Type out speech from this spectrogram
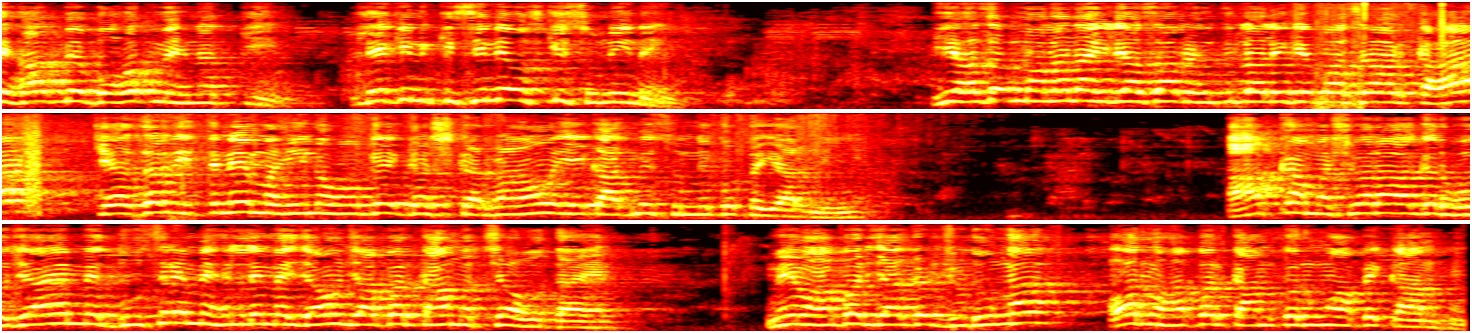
دیہات میں بہت محنت کی، لیکن کسی نے اس کی سنی نہیں۔ یہ حضرت مولانا الیاس صاحب رحمۃ اللہ علیہ کے پاس اور کہا کہ حضرت اتنے مہینے ہو گئے گشت کر رہا ہوں، ایک آدمی سننے کو تیار نہیں ہے۔ آپ کا مشورہ اگر ہو جائے، میں دوسرے محلے میں جاؤں جہاں پر کام اچھا ہوتا ہے۔ میں وہاں پر جا کر جڑوں گا اور وہاں پر کام کروں گا، وہاں پہ کام ہے۔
